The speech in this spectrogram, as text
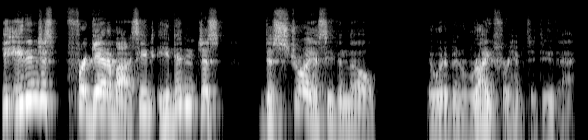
He, he didn't just forget about us. He, he didn't just destroy us, even though it would have been right for him to do that.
